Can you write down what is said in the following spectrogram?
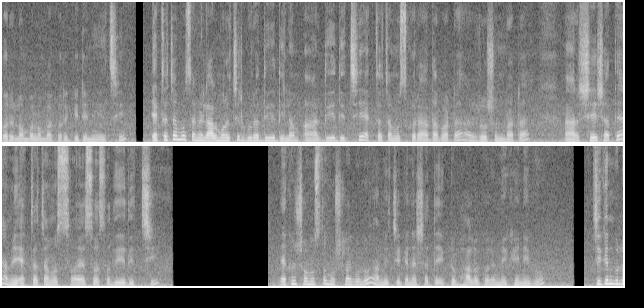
করে লম্বা লম্বা করে কেটে নিয়েছি। এক চা চামচ আমি লাল মরিচের গুঁড়া দিয়ে দিলাম আর দিয়ে দিচ্ছি এক চা চামচ করে আদা বাটা আর রসুন বাটা। আর সেই সাথে আমি এক চা চামচ সয়া সসও দিয়ে দিচ্ছি। এখন সমস্ত মশলাগুলো আমি চিকেনের সাথে একটু ভালো করে মেখে নেব। চিকেনগুলো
